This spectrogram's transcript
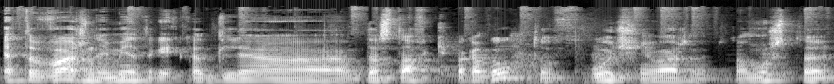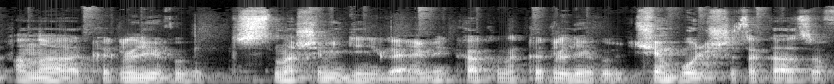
это важная метрика для доставки продуктов, очень важная, потому что она коррелирует с нашими деньгами. Как она коррелирует? Чем больше заказов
